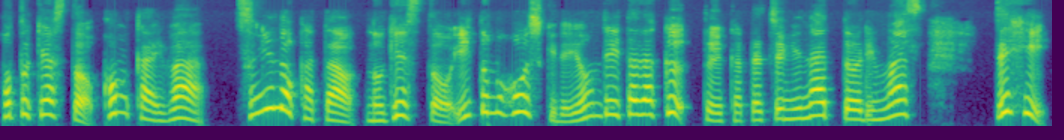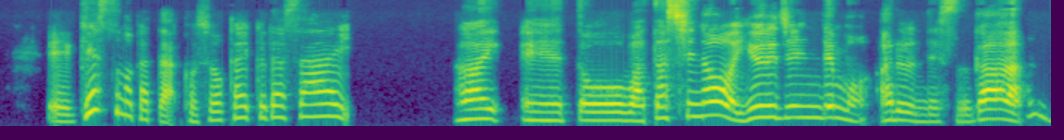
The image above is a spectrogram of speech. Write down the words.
ポッドキャスト、今回は次の方のゲストをいいとも方式で呼んでいただくという形になっております。ぜひ、えーゲストの方ご紹介ください。はい。えっ、と、私の友人でもあるんですが、うん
